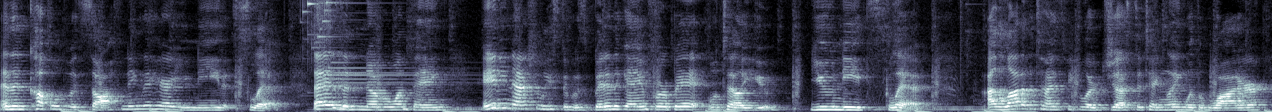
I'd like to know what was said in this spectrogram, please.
And then coupled with softening the hair, you need slip. That is the number one thing. Any naturalista who's been in the game for a bit will tell you, you need slip. A lot of the times people are just detangling with water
